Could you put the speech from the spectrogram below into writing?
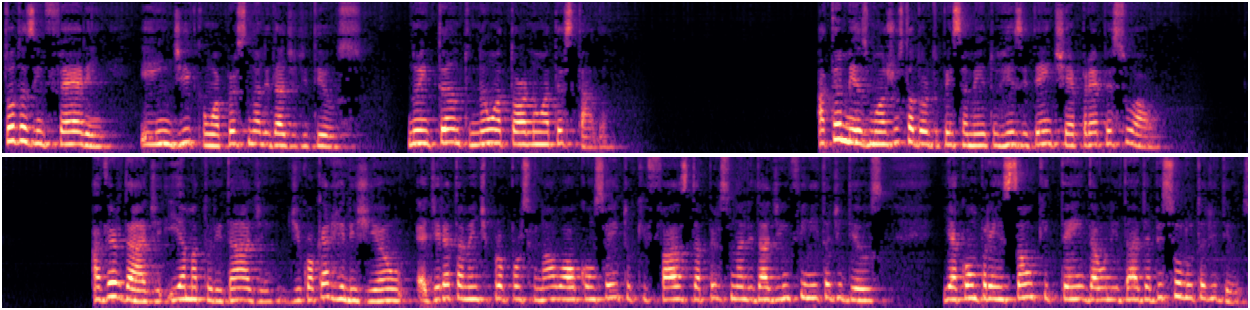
todas inferem e indicam a personalidade de Deus, no entanto, não a tornam atestada. Até mesmo o ajustador do pensamento residente é pré-pessoal. A verdade e a maturidade de qualquer religião é diretamente proporcional ao conceito que faz da personalidade infinita de Deus e à compreensão que tem da unidade absoluta de Deus.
